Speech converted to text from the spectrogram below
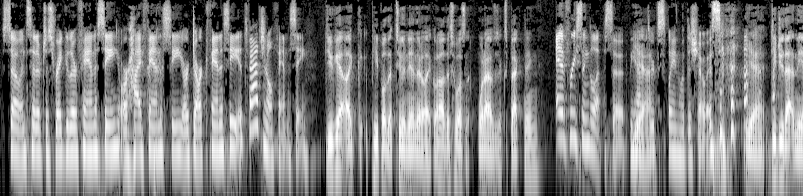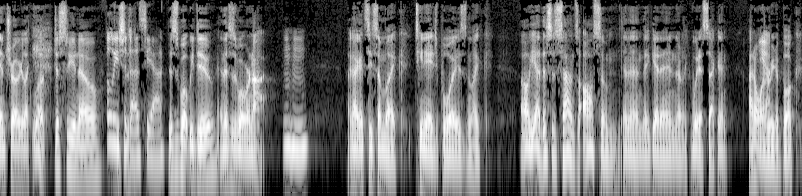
So instead of just regular fantasy or high fantasy or dark fantasy, it's vaginal fantasy. Do you get like people that tune in? They're like, "Oh, this wasn't what I was expecting." Every single episode, we Yeah. have to explain what the show is. Yeah. do you do that in the intro? You're like, "Look, just so you know, Felicia this is, does, yeah. This is what we do, and this is what we're not." Mm-hmm. Like I could see some like teenage boys and like, "Oh yeah, this is, sounds awesome," and then they get in, they're like, "Wait a second, I don't want to Yeah. read a book."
